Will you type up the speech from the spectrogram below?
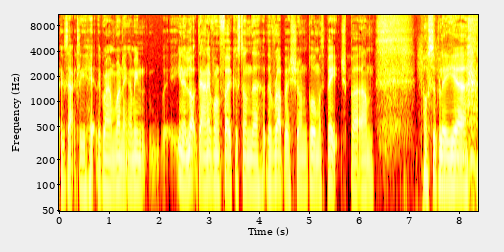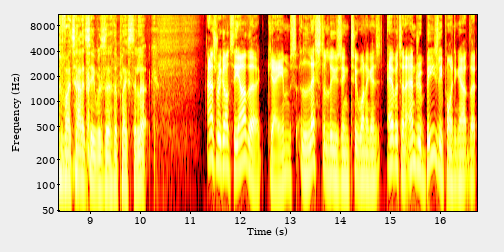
exactly hit the ground running. I mean, you know, lockdown, everyone focused on the the rubbish on Bournemouth Beach, but um, possibly uh, Vitality was uh, the place to look. As regards the other games, Leicester losing 2 1 against Everton. Andrew Beasley pointing out that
